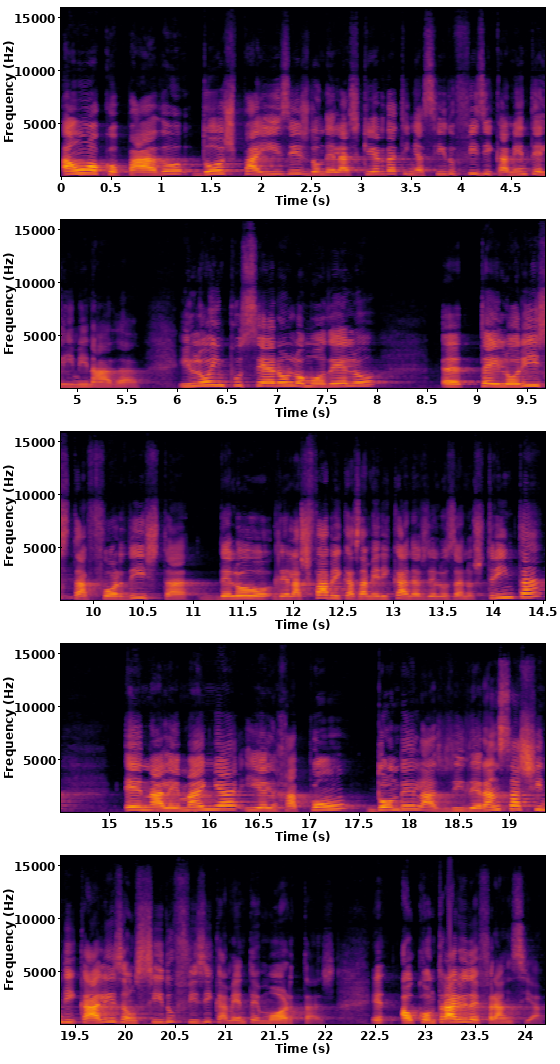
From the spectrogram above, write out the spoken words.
han ocupado dos países donde la izquierda tenía sido físicamente eliminada. Y lo impusieron lo modelo eh, taylorista, fordista de, de las fábricas americanas de los años 30, en Alemania y el Japón, donde las lideranzas sindicales han sido físicamente muertas, eh, al contrario de Francia,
